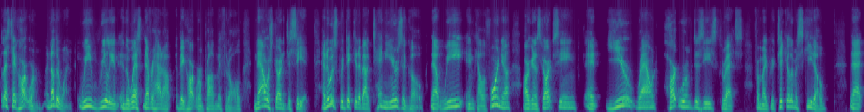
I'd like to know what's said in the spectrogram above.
let's take heartworm, another one. We really in, in the West never had a, a, big heartworm problem, if at all. Now we're starting to see it. And it was predicted about 10 years ago that we in California are going to start seeing a year-round heartworm disease threats from a particular mosquito that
